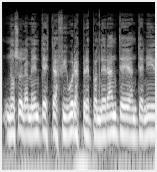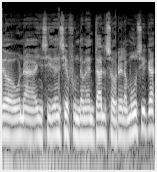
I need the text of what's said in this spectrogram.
no solamente estas figuras preponderantes han tenido una incidencia fundamental sobre la música,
